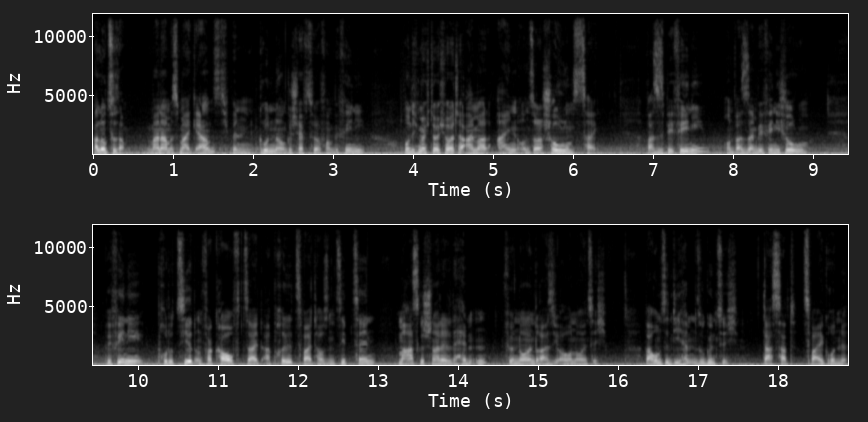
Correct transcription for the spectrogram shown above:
Hallo zusammen, mein Name ist Mike Ernst, ich bin Gründer und Geschäftsführer von Befeni und ich möchte euch heute einmal einen unserer Showrooms zeigen. Was ist Befeni und was ist ein Befeni Showroom? Befeni produziert und verkauft seit April 2017 maßgeschneiderte Hemden für 39,90 Euro. Warum sind die Hemden so günstig? Das hat zwei Gründe.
